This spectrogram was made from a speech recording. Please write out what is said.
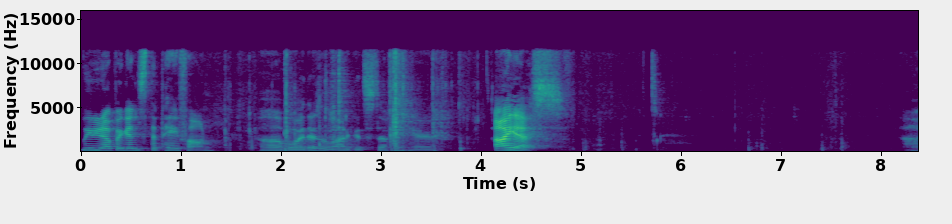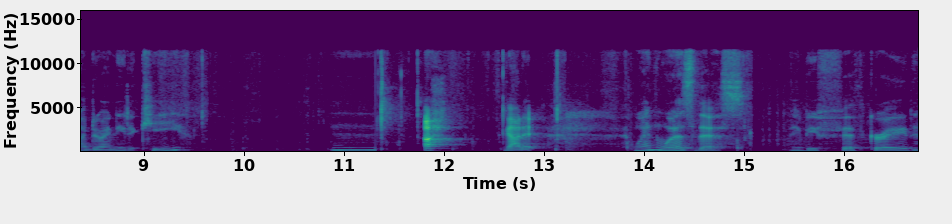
leaning up against the payphone. Oh boy, there's a lot of good stuff in here. Ah yes. Uh, do I need a key? Mm. Ah, got it. When was this? Maybe fifth grade?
